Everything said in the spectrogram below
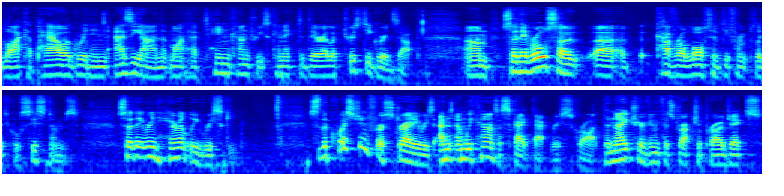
like a power grid in ASEAN that might have 10 countries connected their electricity grids up. Um, so they also uh, cover a lot of different political systems. So they're inherently risky. So the question for Australia is, and, and we can't escape that risk, right? The nature of infrastructure projects,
